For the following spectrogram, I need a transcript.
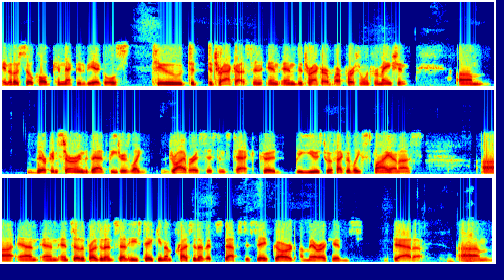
and, other so-called connected vehicles to to, to track us and, and, and, to track our, our personal information. Um, they're concerned that features like driver assistance tech could be used to effectively spy on us. Uh, and, and, and so the president said he's taking unprecedented steps to safeguard Americans' data. Um,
